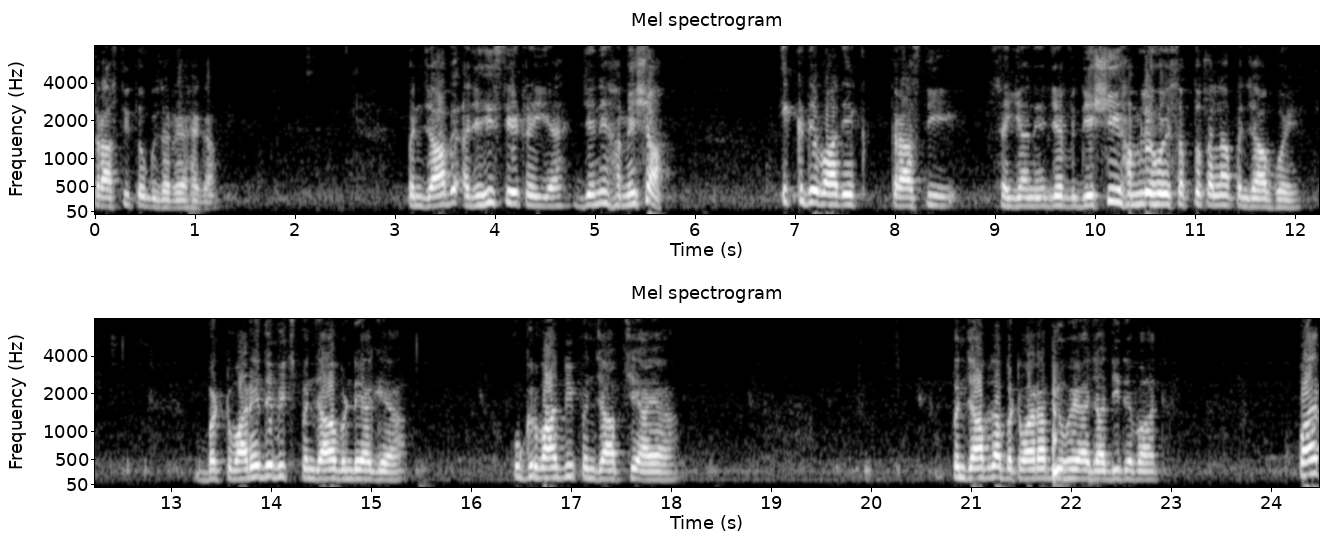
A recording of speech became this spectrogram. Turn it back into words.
ਤਰਾਸਤੀ ਤੋਂ ਗੁਜ਼ਰ ਰਿਹਾ ਹੈਗਾ। ਪੰਜਾਬ ਅਜਿਹੀ ਸਟੇਟ ਰਹੀ ਹੈ, ਜਿਹਨੇ ਹਮੇਸ਼ਾ ਇੱਕ ਦੇ ਬਾਅਦ ਇੱਕ ਤਰਾਸਦੀ ਸਹੀਆਂ ਨੇ। ਜੇ ਵਿਦੇਸ਼ੀ ਹਮਲੇ ਹੋਏ, ਸਭ ਤੋਂ ਪਹਿਲਾਂ ਪੰਜਾਬ ਹੋਏ। ਬਟਵਾਰੇ ਦੇ ਵਿੱਚ ਪੰਜਾਬ ਵੰਡਿਆ ਗਿਆ। ਉਗਰਵਾਦ ਵੀ ਪੰਜਾਬ 'ਚ ਆਇਆ। ਪੰਜਾਬ ਦਾ ਬਟਵਾਰਾ ਵੀ ਹੋਇਆ ਆਜ਼ਾਦੀ ਦੇ ਬਾਅਦ। ਪਰ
